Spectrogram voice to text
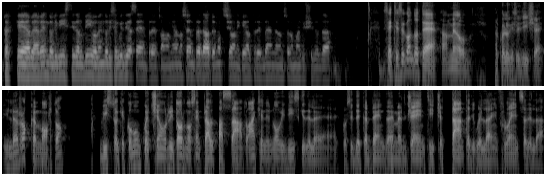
perché vabbè, avendoli visti dal vivo, avendoli seguiti da sempre, insomma, mi hanno sempre dato emozioni che altre band non sono mai riuscite a darmi. Senti, secondo te, almeno per quello che si dice, il rock è morto? Visto che comunque c'è un ritorno sempre al passato, anche nei nuovi dischi delle cosiddette band emergenti, c'è tanta di quella influenza del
